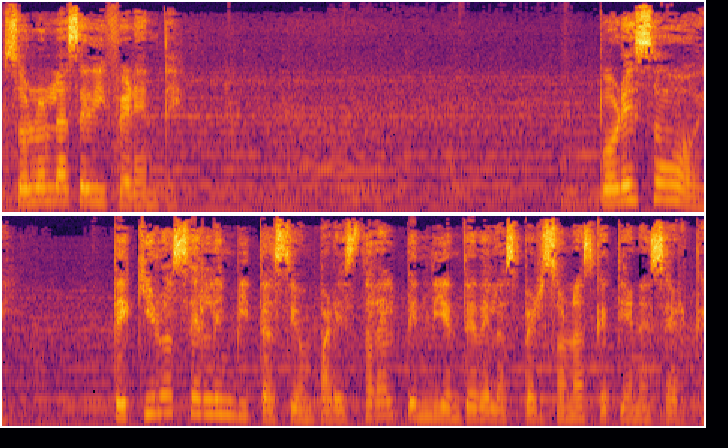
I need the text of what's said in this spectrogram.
solo la hace diferente. Por eso hoy te quiero hacer la invitación para estar al pendiente de las personas que tienes cerca,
